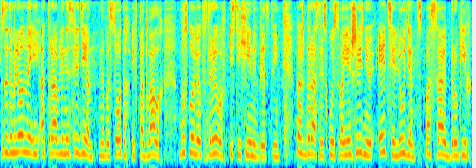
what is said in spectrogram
в задымленной и отравленной среде, на высотах и в подвалах, в условиях взрывов и стихийных бедствий. Каждый раз, рискуя своей жизнью, эти люди спасают других.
